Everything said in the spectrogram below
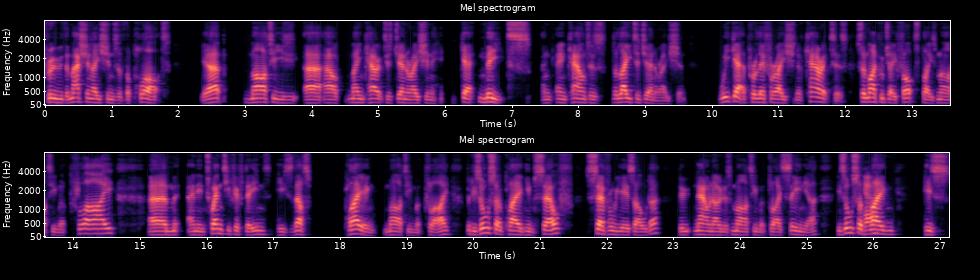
through the machinations of the plot yep marty uh, our main character's generation get meets and encounters the later generation. We get a proliferation of characters. So michael j. Fox plays marty mcfly um, and in 2015 he's thus playing marty mcfly but he's also playing himself several years older who now known as marty mcfly senior he's also Yeah. playing his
